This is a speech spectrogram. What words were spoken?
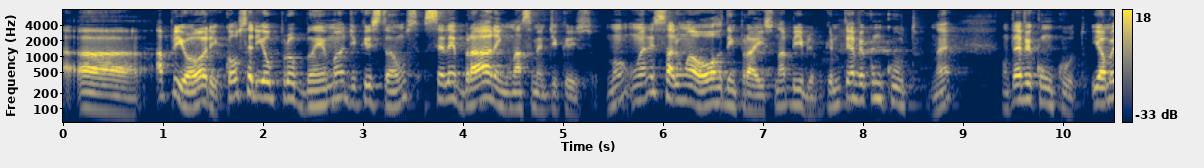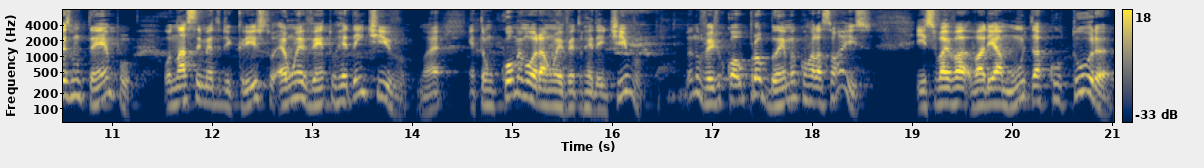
uh, a priori, qual seria o problema de cristãos celebrarem o nascimento de Cristo? Não, não é necessário uma ordem para isso na Bíblia, porque não tem a ver com culto, né? Não tem a ver com culto. E ao mesmo tempo, o nascimento de Cristo é um evento redentivo, não é? Então, comemorar um evento redentivo, eu não vejo qual o problema com relação a isso. Isso vai variar muito da cultura,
